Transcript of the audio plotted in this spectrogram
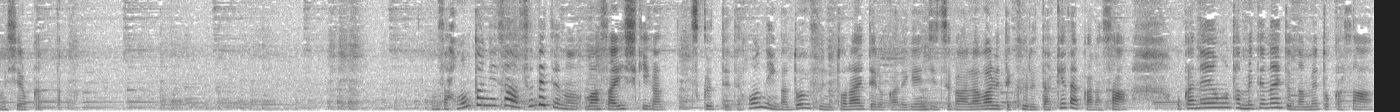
面白かった。もさ本当にさ全てのはさ意識が作ってて本人がどういうふうに捉えてるかで現実が現れてくるだけだからさお金を貯めてないとダメとかさ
